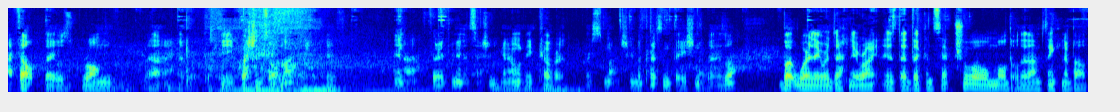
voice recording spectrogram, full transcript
I felt that it was wrong uh, the question so much. In a 30 minute session, you can only cover this much in the presentation of it as well. But where they were definitely right is that the conceptual model that I'm thinking about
